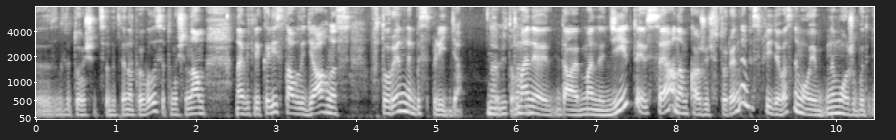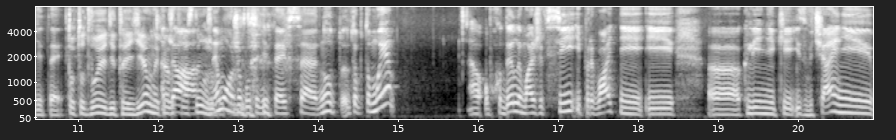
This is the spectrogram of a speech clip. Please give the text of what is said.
для того, щоб ця дитина появилася, тому що нам навіть лікарі ставили діагноз вторинне безпліддя. Навіть тобто, в мене да, в мене діти, і все, а нам кажуть, вторинне безпліддя, у вас не може, не може бути дітей. Тобто двоє дітей є, вони кажуть, да, у вас не може не бути може дітей. бути дітей. Все. Ну, Тобто ми. Е, обходили майже всі і приватні, і е, клініки, і звичайні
